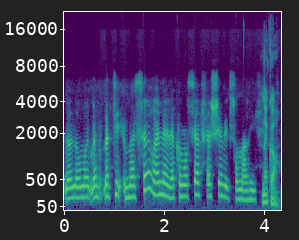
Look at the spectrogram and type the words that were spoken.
Non, non, moi, ma, ma, petite, ma soeur, elle, elle a commencé à flasher avec son mari. D'accord.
